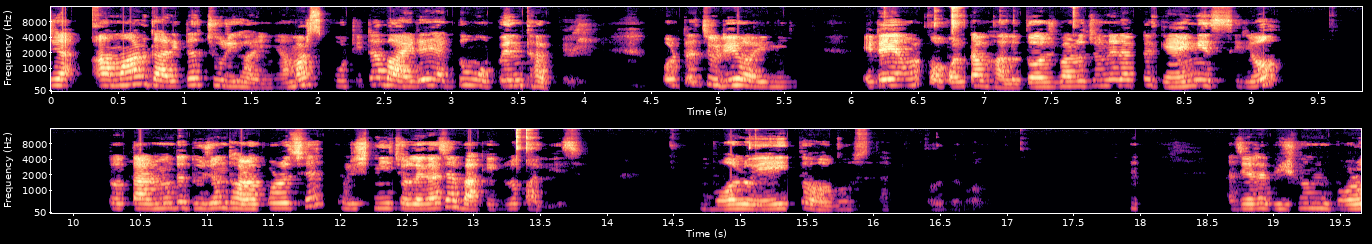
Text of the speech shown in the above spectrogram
যে আমার গাড়িটা চুরি হয়নি, আমার স্কুটিটা বাইরে একদম ওপেন থাকে, ওটা চুরি হয়নি। এটাই আমার কপালটা ভালো। দশ বারো জনের একটা গ্যাং এসেছিল, তো তার মধ্যে দুজন ধরা পড়েছে, পুলিশ নিয়ে চলে গেছে আর বাকিগুলো পালিয়েছে। বলো, এই তো অবস্থা, কি করবে বলো? আজ একটা ভীষণ বড়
